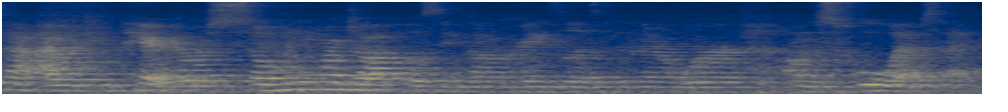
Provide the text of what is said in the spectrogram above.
found, I would compare, there were so many more job postings on Craigslist than there were on the school websites.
